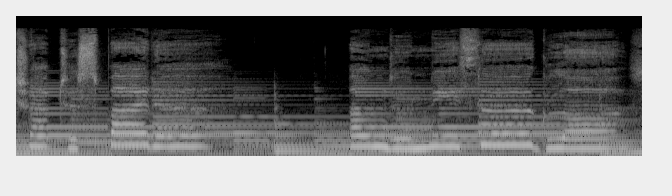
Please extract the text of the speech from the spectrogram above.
Trapped a spider underneath the glass.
